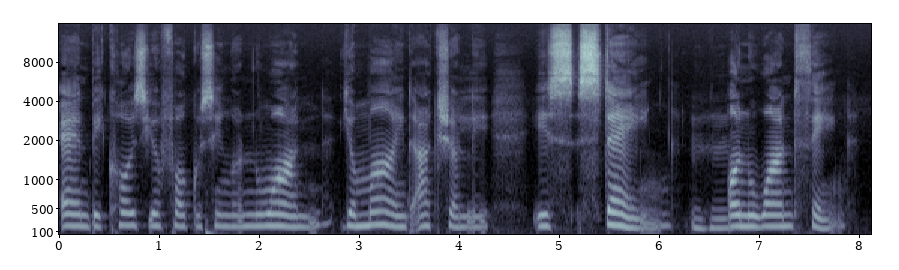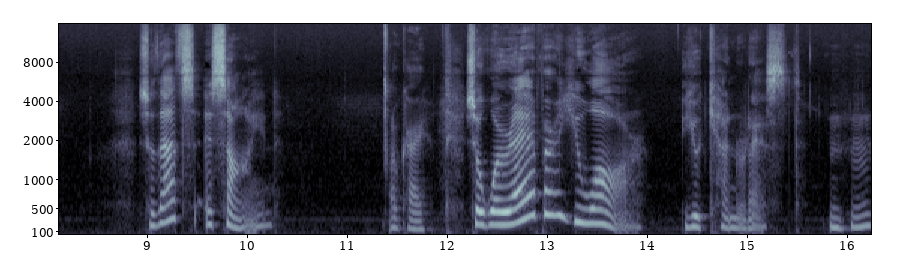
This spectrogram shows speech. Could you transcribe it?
And because you're focusing on one, your mind actually is staying mm-hmm. on one thing. So that's a sign. Okay. So wherever you are, you can rest. Mm-hmm.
